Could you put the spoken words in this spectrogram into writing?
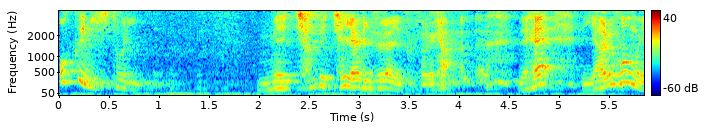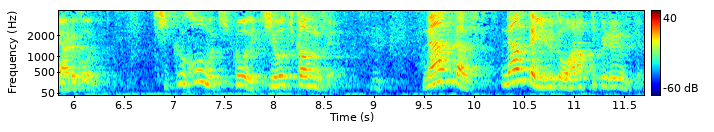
奥に一人。めちゃめちゃやりづらいですそれが。ね。やる方もやる方です。聞く方も聞く方で気を使うんですよ。なんかなんか言うと笑ってくれるんですよ。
